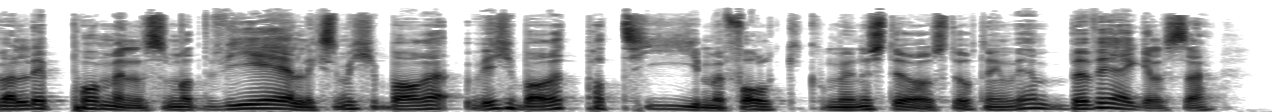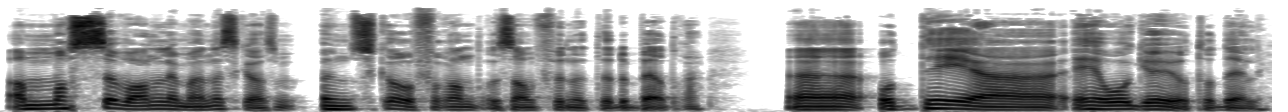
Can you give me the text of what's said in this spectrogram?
veldig påminnelse om at vi er liksom ikke bare, vi er ikke bare et parti med folk i kommunestyre og storting. Vi er en bevegelse av masse vanlige mennesker som ønsker å forandre samfunnet til det bedre. Og det er òg gøy å ta del i.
